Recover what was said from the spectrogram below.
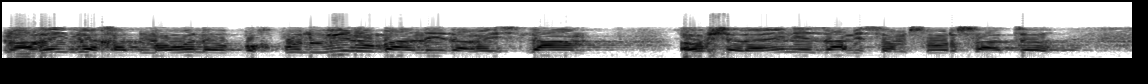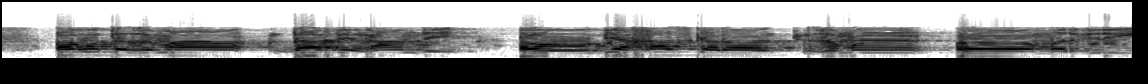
نو هغه یې بیا ختمول او په خپلو وینو باندې دغه اسلام او شرعي نظام یې سمسور ساته هغو ته زما دا پیغام دی او بیا خاص کره زمونږ ملګري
